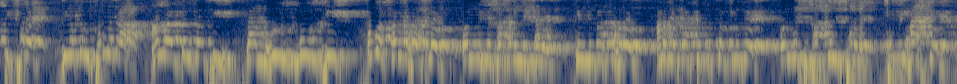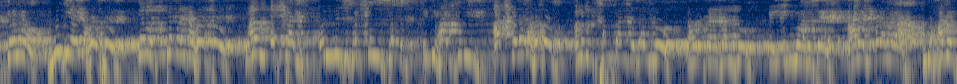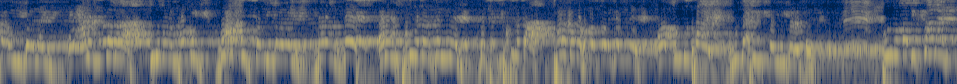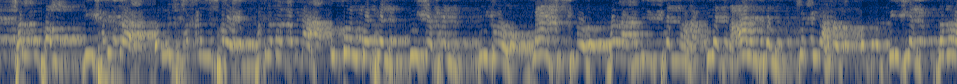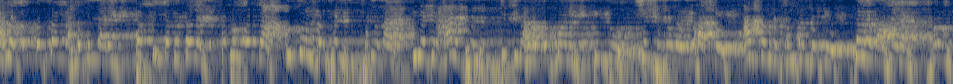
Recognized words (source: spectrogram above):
চব্বিশ সালে যে নতুন স্বাধীনতা আমরা অর্জন করেছি, তার মূল মূল ভিত উপস্থাপিত হয়েছিল উনিশশো সাতচল্লিশ সালে। কিন্তু প্রশ্ন হলো, আমাদের পাঠ্যপুস্তকগুলোতে উনিশশো সাতচল্লিশ সালে সেই ইতিহাসকে কেন লুকিয়ে রাখা হয়েছে, কেন চেপে রাখা হয়েছে? কারণ একটাই, উনিশশো সাতচল্লিশ সালের ইতিহাস এই উপমহাদেশের আলেম ওলামারা শুধু হাজার তৈরি করে নাই, এই আলেম ওলামারা শুধু বরং ফকির, মহাদিস তৈরি করে নাই, বরং দেশ এবং স্বাধীনতার জন্য, দেশের স্বাধীনতা সার্বভৌমত্বের করে জন্য অপুঞ্জভায় মুজাহিদ তৈরি করেছে। পূর্ব পাকিস্তানের সর্বপ্রথম যে স্বাধীনতা উনিশশো সাতচল্লিশ করেছেন তিনি কে জ্ঞান শিক্ষিত বড় রাজনীতিবিদ ছিলেন না তিনি একজন আলেম ছিলেন শফির আহমদ তিনি ছিলেন জবর আহমদ, ওসমান রহমতুল্লাহ আলী পশ্চিম পাকিস্তানের প্রথম পতাকা উত্তোলন করেছেন। স্বাধীনতার জানাতে হয় না বরং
